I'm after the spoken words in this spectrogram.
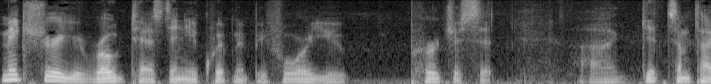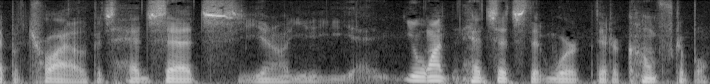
make sure you road test any equipment before you purchase it. Uh, get some type of trial. If it's headsets, you know, you, you want headsets that work, that are comfortable.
